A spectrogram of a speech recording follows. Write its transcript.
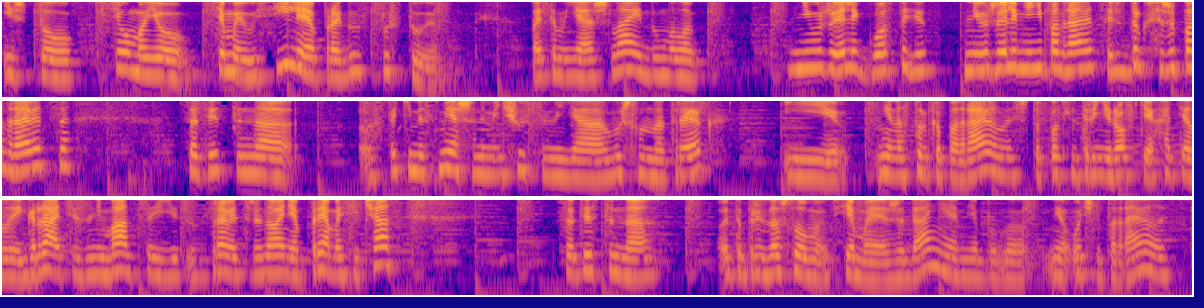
и что все, мое, все мои усилия пройдут впустую. Поэтому я шла и думала, неужели, господи, неужели мне не понравится, или вдруг все же понравится? Соответственно, с такими смешанными чувствами я вышла на трек — и мне настолько понравилось, что после тренировки я хотела играть и заниматься, и устраивать соревнования прямо сейчас. Соответственно, это превзошло все мои ожидания. Мне было, мне очень понравилось.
